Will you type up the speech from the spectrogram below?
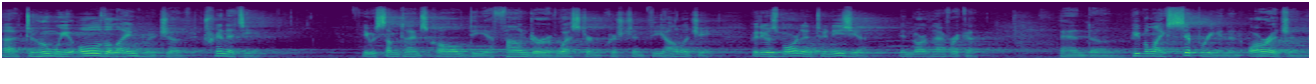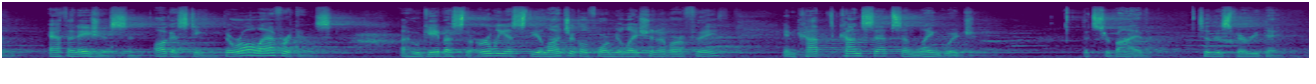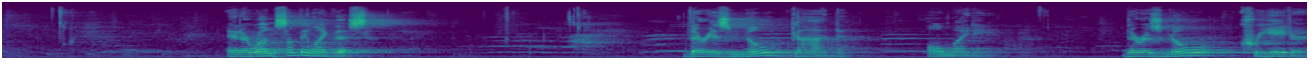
uh, to whom we owe the language of Trinity. He was sometimes called the founder of Western Christian theology, but he was born in Tunisia in North Africa. And um, people like Cyprian and Origen and Athanasius and Augustine, they were all Africans uh, who gave us the earliest theological formulation of our faith in co- concepts and language that survive to this very day. And it runs something like this There is no God Almighty, there is no creator,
